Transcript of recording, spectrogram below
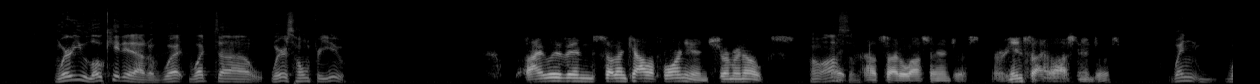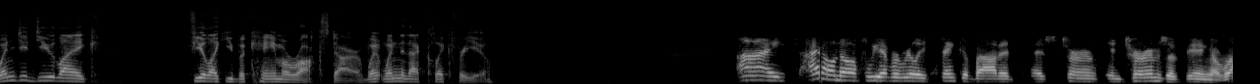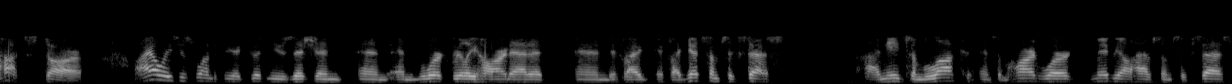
Where are you located out of? What what uh, where's home for you? I live in Southern California in Sherman Oaks, Oh, right awesome. outside of Los Angeles or inside Los Angeles. When when did you like feel like you became a rock star? When when did that click for you? I I don't know if we ever really think about it as term in terms of being a rock star. I always just wanted to be a good musician and and work really hard at it. And if I if I get some success, I need some luck and some hard work. Maybe I'll have some success.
